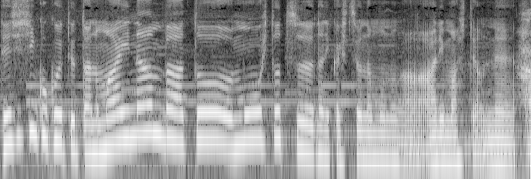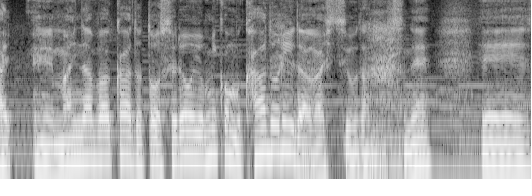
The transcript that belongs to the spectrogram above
電子申告って言うとあのマイナンバーともう一つ何か必要なものがありましたよね。はい、えー、マイナンバーカードとそれを読み込むカードリーダーが必要なんですね、はい、えー、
